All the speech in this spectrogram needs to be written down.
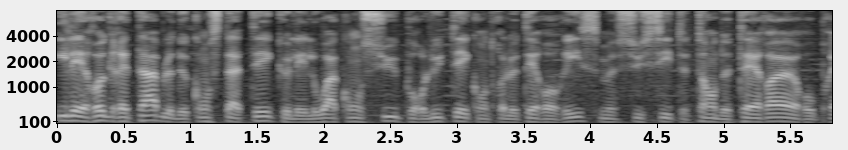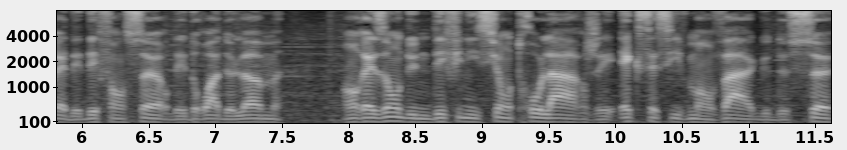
il est regrettable de constater que les lois conçues pour lutter contre le terrorisme suscitent tant de terreur auprès des défenseurs des droits de l'homme en raison d'une définition trop large et excessivement vague de ce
